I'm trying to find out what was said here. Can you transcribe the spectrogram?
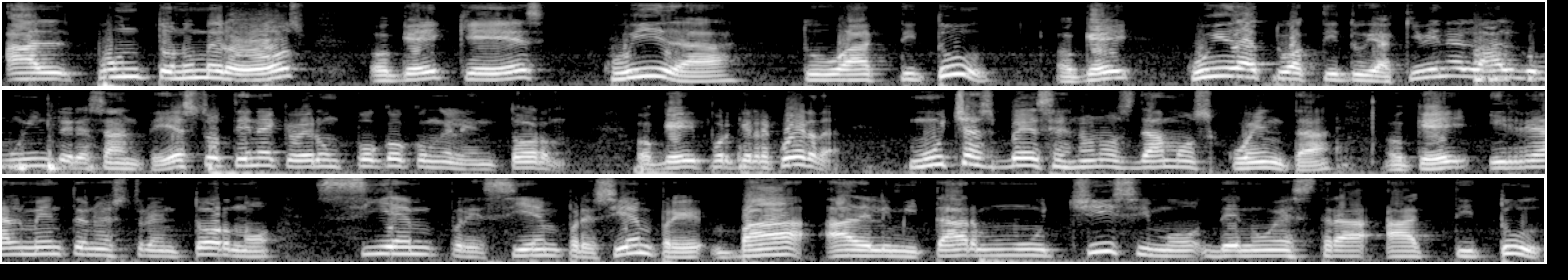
al punto número dos, ¿ok? Que es cuida tu actitud. ¿ok? Cuida tu actitud. Y aquí viene algo muy interesante. Esto tiene que ver un poco con el entorno. ¿Ok? Porque recuerda, muchas veces no nos damos cuenta, ¿ok? Y realmente nuestro entorno siempre, siempre, siempre va a delimitar muchísimo de nuestra actitud,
